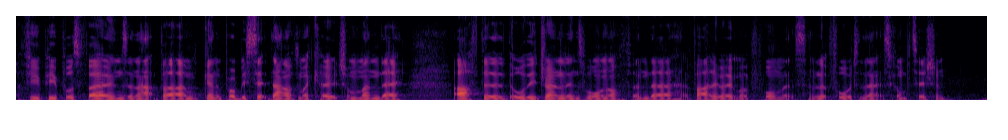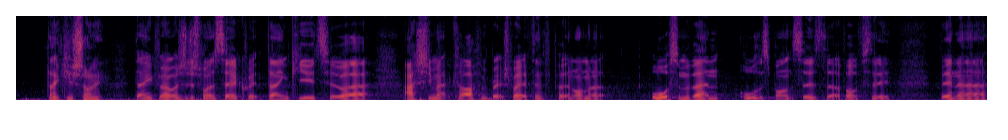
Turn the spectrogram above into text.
a few people's phones and that, but I'm going to probably sit down with my coach on Monday after all the adrenaline's worn off and uh, evaluate my performance and look forward to the next competition. Thank you, Sonny. Thank you very much. I just want to say a quick thank you to uh, Ashley Metcalfe and British Weightlifting for putting on an awesome event. All the sponsors that have obviously been uh,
